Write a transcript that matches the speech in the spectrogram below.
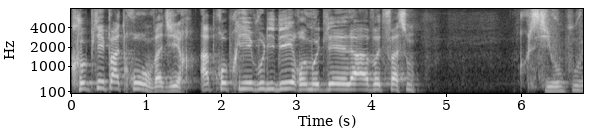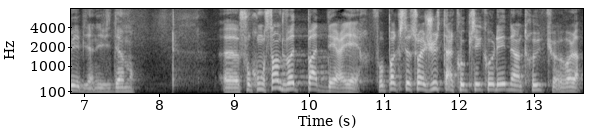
Copiez pas trop, on va dire. Appropriez-vous l'idée, remodelez-la à votre façon. Si vous pouvez, bien évidemment. Euh, faut qu'on sente votre patte derrière. Faut pas que ce soit juste un copier-coller d'un truc, euh, voilà.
